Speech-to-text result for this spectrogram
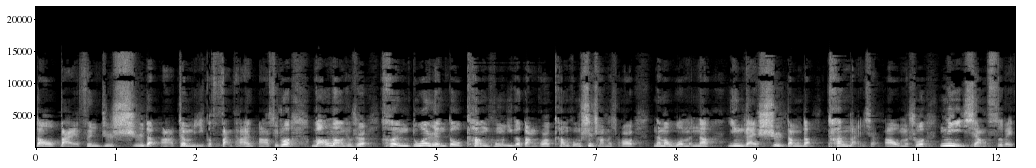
到百分之十的啊这么一个反弹啊。所以说，往往就是很多人都看空一个板块、看空市场的时候，那么我们呢应该适当的贪婪一下啊。我们说逆向思维。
